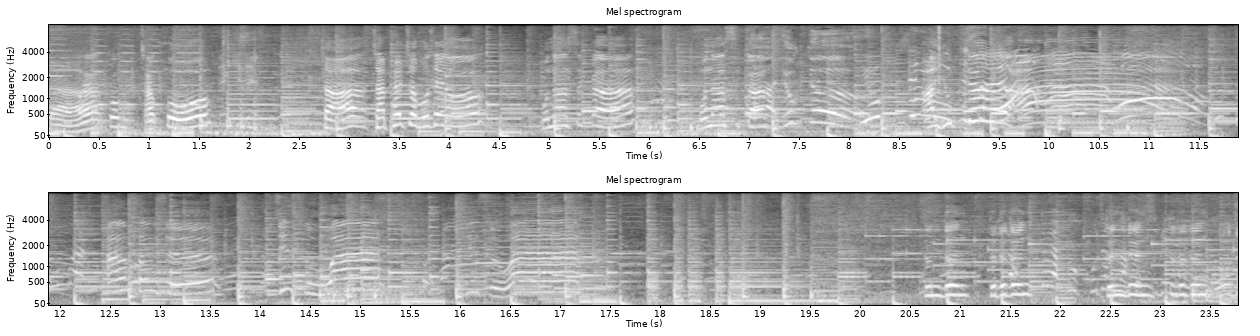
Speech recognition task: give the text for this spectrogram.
자, 꼭 잡고. 자, 자, 펼쳐보세요. 뭐 나왔을까? 뭐 나왔을까? 6등! 육등. 아, 6등! 아! 다음 선수. 진수와, 진수와. 둔둔, 두두둔, 둔둔, 두두둔. 5등!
